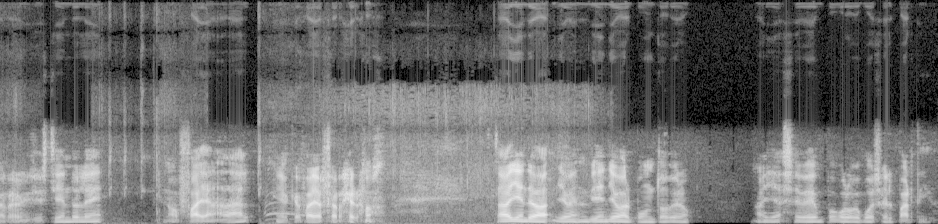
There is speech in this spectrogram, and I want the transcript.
Ferrero insistiéndole. No falla Nadal. Y el que falla Ferrero. Estaba bien, bien lleva el punto, pero ahí ya se ve un poco lo que puede ser el partido.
